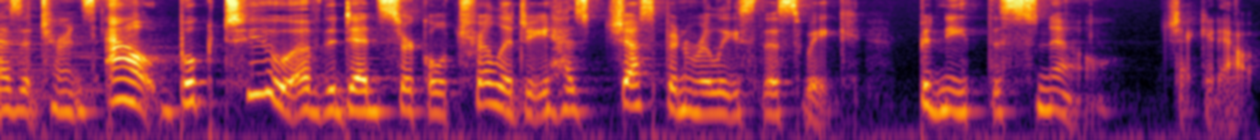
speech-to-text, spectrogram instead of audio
As it turns out, book two of the Dead Circle trilogy has just been released this week Beneath the Snow. Check it out.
